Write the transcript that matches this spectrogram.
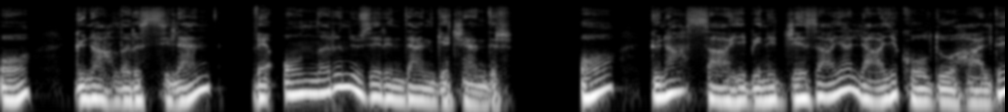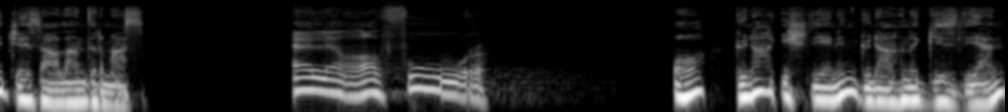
O günahları silen ve onların üzerinden geçendir. O günah sahibini cezaya layık olduğu halde cezalandırmaz. El gafur. O günah işleyenin günahını gizleyen,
